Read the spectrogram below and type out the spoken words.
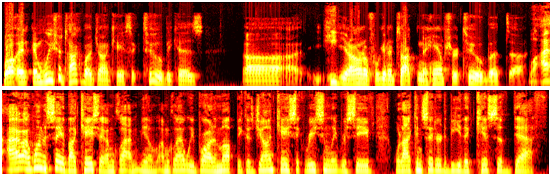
Well, and, and we should talk about John Kasich too because uh, he, you know, I don't know if we're going to talk New Hampshire too, but uh, well, I, I want to say about Kasich, I'm glad you know I'm glad we brought him up because John Kasich recently received what I consider to be the kiss of death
